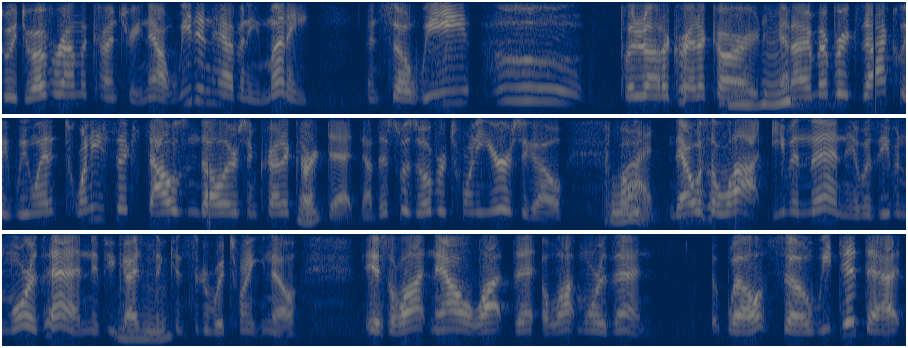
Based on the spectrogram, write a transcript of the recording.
So we drove around the country. Now, we didn't have any money, and so we put it on a credit card. Mm-hmm. And I remember exactly, we went twenty six thousand dollars in credit card yep. debt. Now this was over twenty years ago. It's a lot. That was a lot. Even then, it was even more then. If you guys mm-hmm. consider what twenty, you know, is a lot now, a lot then, a lot more then. Well, so we did that.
